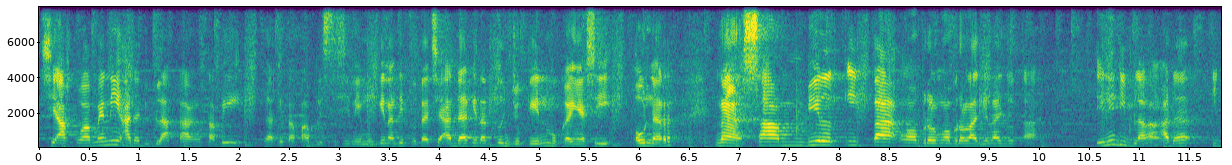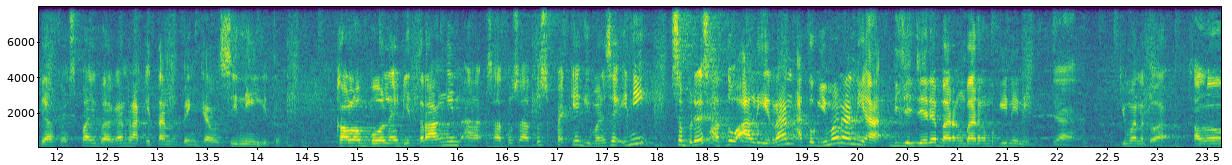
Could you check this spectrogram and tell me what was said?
Si Aquaman nih ada di belakang, tapi nggak kita publish di sini. Mungkin nanti footage ada kita tunjukin mukanya si owner. Nah sambil kita ngobrol-ngobrol lagi lanjut ah, ini di belakang ada tiga Vespa ibaratkan rakitan bengkel sini gitu. Kalau boleh diterangin ah, satu-satu speknya gimana sih? Ini sebenarnya satu aliran atau gimana nih ah, dijejernya bareng-bareng begini nih? Ya, Gimana tuh ah? kalau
